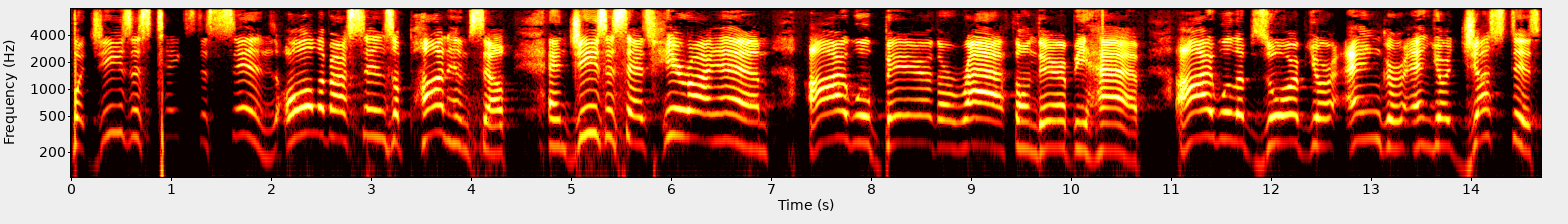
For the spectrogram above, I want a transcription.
But Jesus takes the sins, all of our sins upon himself, and Jesus says, Here I am. I will bear the wrath on their behalf. I will absorb your anger and your justice.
